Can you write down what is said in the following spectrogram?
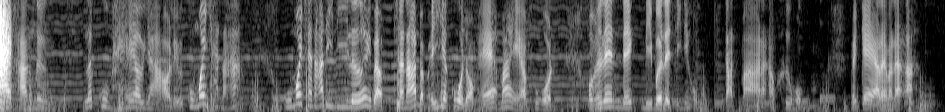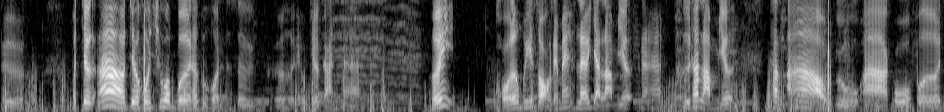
ได้ครั้งหนึ่ง แล้วกูแพ้ยาวๆเลยกูไม่ชนะ กูไม่ชนะดีๆเลยแบบชนะแบบไอ้เหี้ยโกูยอมแพ้ไม่ครับทุกคนผมจะเล่นเด็กดีเบิร์ดเลจริงที่ผมจัดมานะครับ คือผมไปแก้อะไรมาแล้วอะเออมาเจออ้าวเจอคนชื่อว่าเบิร์ดครับทุกคนซึ่งเออเดี๋ยวเจอกันนะฮะเฮ้ยขอเริ่มมือที่สองได้ไหมแล้วอย่าลำเยอะนะฮะคือถ้าลำเยอะถ้าอ้าว you are go first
